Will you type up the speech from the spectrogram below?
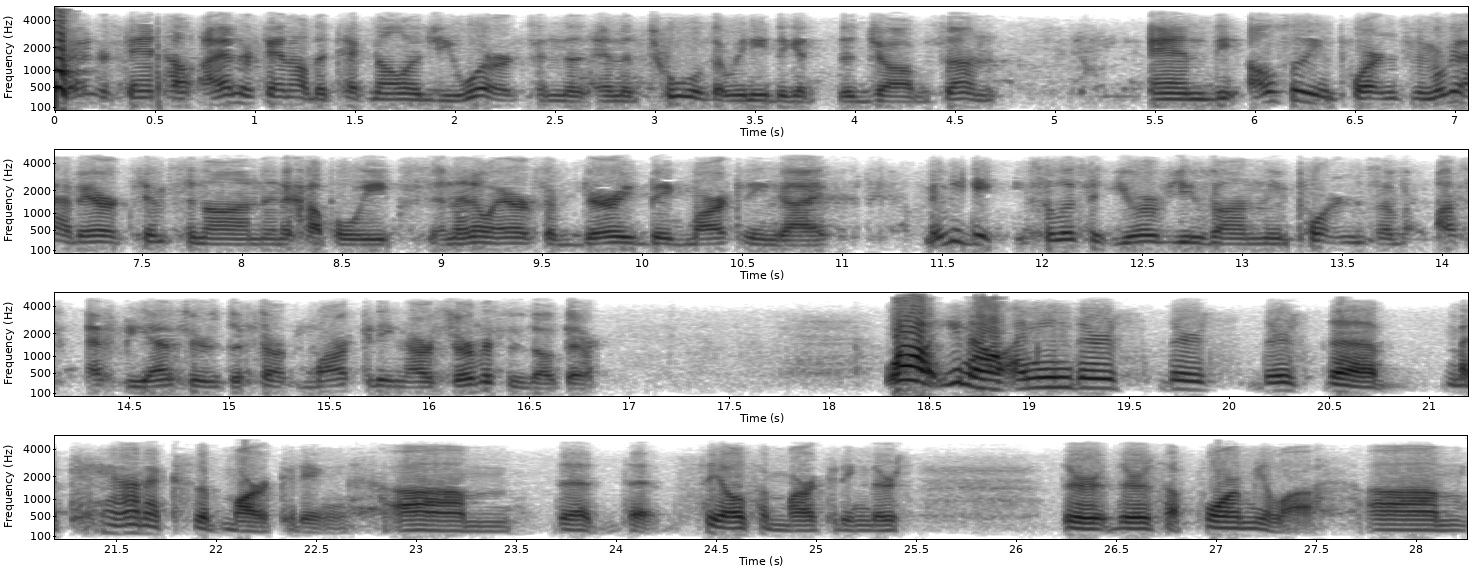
I understand how I understand how the technology works and the and the tools that we need to get the job done, and the, also the importance. And we're going to have Eric Simpson on in a couple weeks, and I know Eric's a very big marketing guy. Maybe get, solicit your views on the importance of us SBSers to start marketing our services out there. Well, you know, I mean, there's there's there's the mechanics of marketing, um, that that sales and marketing. There's there there's a formula. Um,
